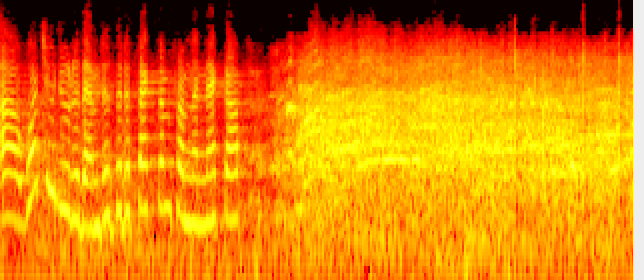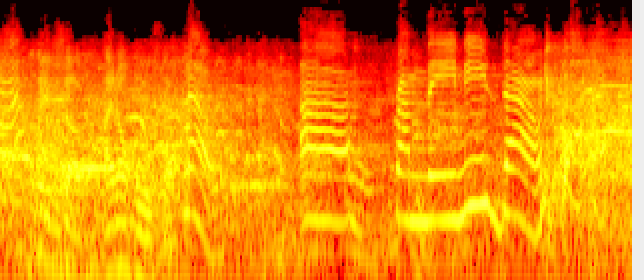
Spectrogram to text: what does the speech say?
uh, what you do to them, does it affect them from the neck up? I don't believe so. I don't believe so. No. Uh, from the knees down.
